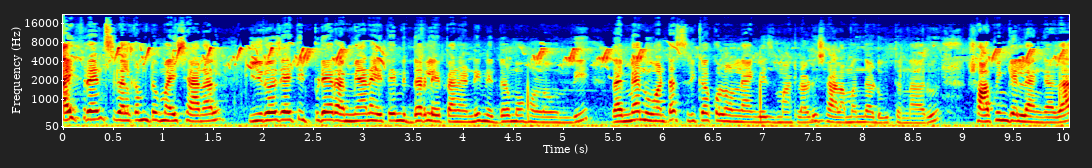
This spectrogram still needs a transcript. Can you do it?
Hi friends welcome to my channel ఈ అయితే ఇప్పుడే రమ్యాని అయితే నిద్ర లేపానండి. నిద్ర మొహంలో ఉంది. రమ్య నువ్వంట శ్రీకాకుళం లాంగ్వేజ్ మాట్లాడు. చాలా మంది అడుగుతున్నారు. షాపింగ్కి వెళ్ళాం కదా.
